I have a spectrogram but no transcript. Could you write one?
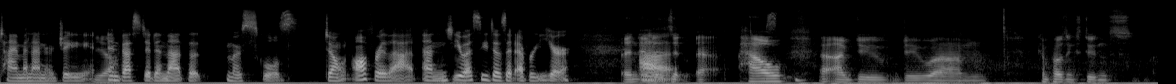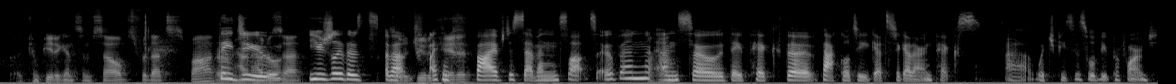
time and energy Yeah. invested in that that most schools don't offer that and Mm-hmm. USC does it every year. And, and Uh, is it uh, how uh, do do um, composing students compete against themselves for that spot? Or They how, do. How? Usually there's about I think 5 to 7 slots open Uh-huh. and so they pick the faculty gets together and picks uh, which pieces will be performed.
